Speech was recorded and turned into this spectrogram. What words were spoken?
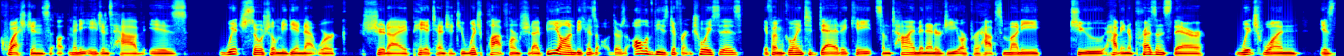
questions uh, many agents have is which social media network should I pay attention to? Which platform should I be on? Because there's all of these different choices. If I'm going to dedicate some time and energy or perhaps money to having a presence there, which one is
